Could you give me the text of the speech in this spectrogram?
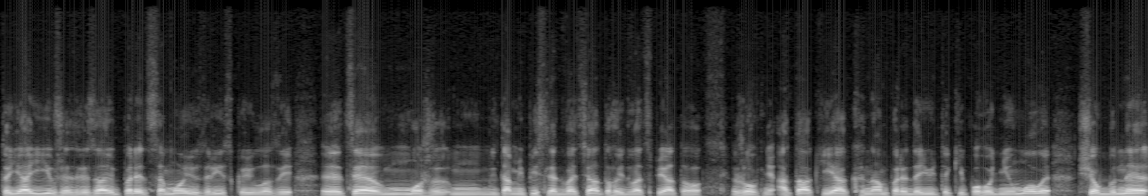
то я її вже зрізаю перед самою зрізкою лози. Це може там і після 20 і 25 жовтня. А так як нам передають такі погодні умови, щоб не, е,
